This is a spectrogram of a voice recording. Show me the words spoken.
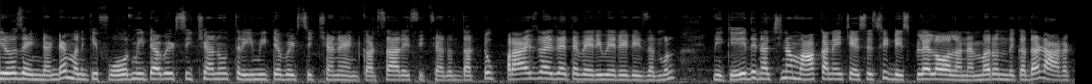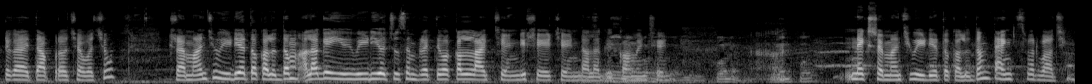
ఈరోజు ఏంటంటే మనకి ఫోర్ మీటర్ బిట్స్ ఇచ్చాను త్రీ మీటర్ బిట్స్ ఇచ్చాను అండ్ కట్ సారీస్ ఇచ్చాను. దట్టు ప్రైస్ వైజ్ అయితే వెరీ వెరీ రీజనబుల్. మీకు ఏది నచ్చినా మాకు అనేది చేసేసి డిస్ప్లేలో వాళ్ళ నెంబర్ ఉంది కదా డైరెక్ట్గా అయితే అప్రోచ్ అవ్వచ్చు. మంచి వీడియోతో కలుద్దాం. అలాగే ఈ వీడియో చూసిన ప్రతి ఒక్కరు లైక్ చేయండి షేర్ చేయండి అలాగే కామెంట్ చేయండి. నెక్స్ట్ టైం మంచి వీడియోతో కలుద్దాం. థ్యాంక్స్ ఫర్ వాచింగ్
